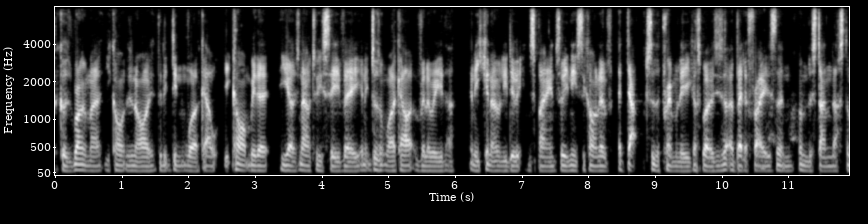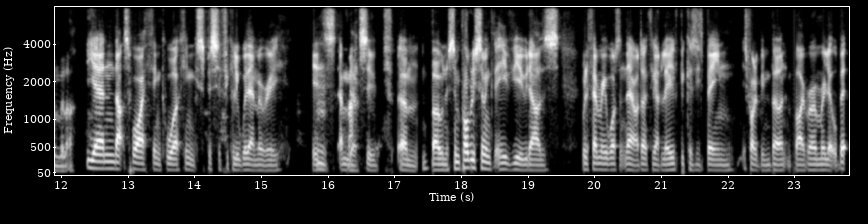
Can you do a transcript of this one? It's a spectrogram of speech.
because Roma, you can't deny that it didn't work out. It can't be that he goes now to his CV and it doesn't work out at Villa either, and he can only do it in Spain. So he needs to kind of adapt to the Premier League, I suppose, is a better phrase than understand Aston Villa. Yeah, and that's why I think working specifically with Emery is mm, a massive yeah. um, bonus and probably something that he viewed as well, if Emery wasn't there, I don't think I'd leave because he's been he's probably been burnt by Roma a little bit.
